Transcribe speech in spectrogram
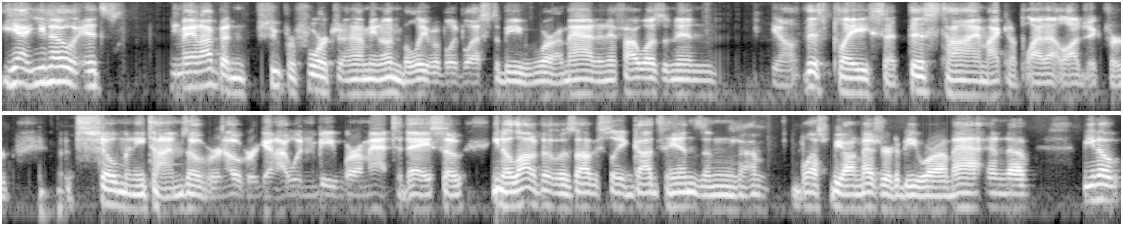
Yeah, you know, it's man, I've been super fortunate. I mean, unbelievably blessed to be where I'm at. And if I wasn't in, you know, this place at this time, I can apply that logic for so many times over and over again. I wouldn't be where I'm at today. So, you know, a lot of it was obviously in God's hands, and I'm blessed beyond measure to be where I'm at. And uh, you know,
